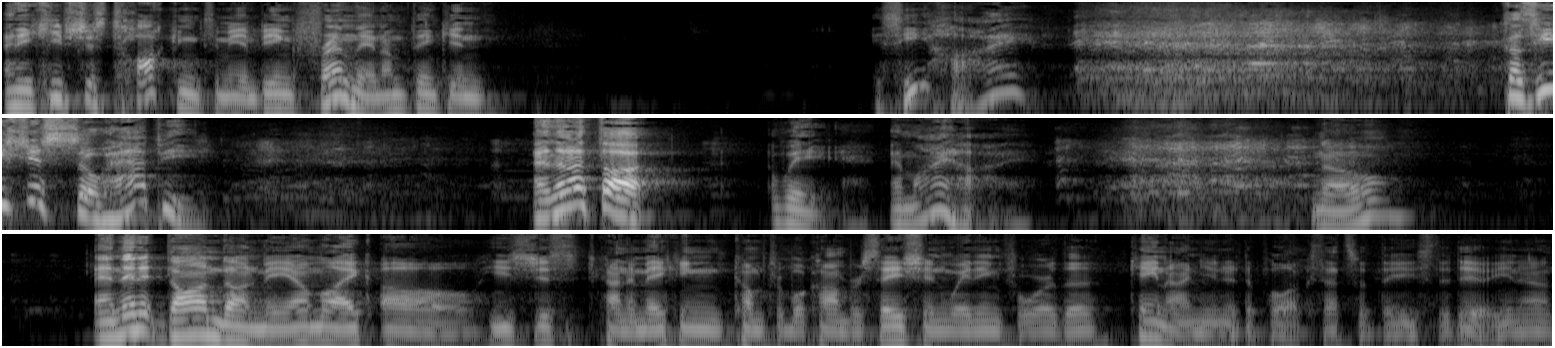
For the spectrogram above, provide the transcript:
And he keeps just talking to me and being friendly, and I'm thinking, is he high? Because he's just so happy. And then I thought, wait, am I high? No. And then it dawned on me, I'm like, oh, he's just kind of making comfortable conversation, waiting for the canine unit to pull up, because that's what they used to do, you know?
